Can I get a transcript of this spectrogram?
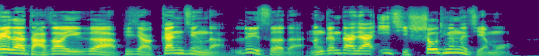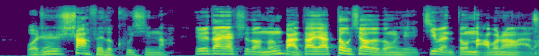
为了打造一个比较干净的、绿色的、能跟大家一起收听的节目，我真是煞费了苦心呐！因为大家知道，能把大家逗笑的东西，基本都拿不上来了。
